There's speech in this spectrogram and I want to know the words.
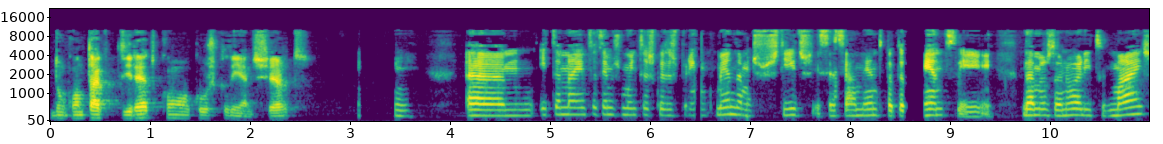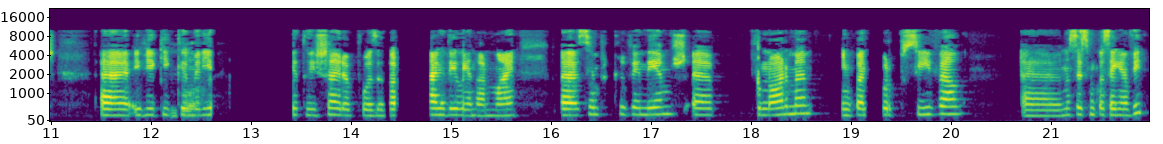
de, um contacto direto com, com os clientes, certo? Um, e também fazemos muitas coisas por encomenda, muitos vestidos, essencialmente, para casamentos e damas de honor e tudo mais. Uh, e vi aqui que a Maria Teixeira pôs a trabalho dele online. Uh, sempre que vendemos, uh, por norma, enquanto for possível, não sei se me conseguem ouvir.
